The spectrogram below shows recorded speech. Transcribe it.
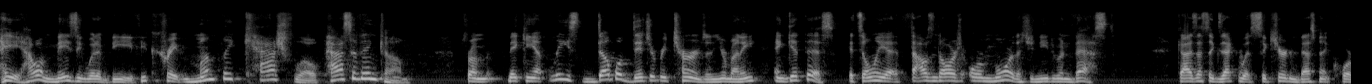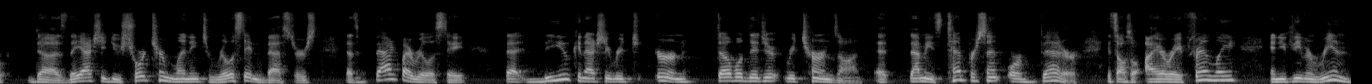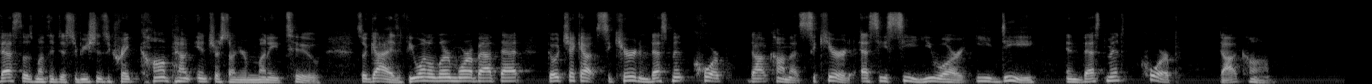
Hey, how amazing would it be if you could create monthly cash flow, passive income? From making at least double digit returns on your money. And get this, it's only a $1,000 or more that you need to invest. Guys, that's exactly what Secured Investment Corp does. They actually do short term lending to real estate investors that's backed by real estate that you can actually re- earn double digit returns on. That means 10% or better. It's also IRA friendly, and you can even reinvest those monthly distributions to create compound interest on your money too. So, guys, if you want to learn more about that, go check out Secured Investment Corp investmentcorp.com. That's secured, S E C U R E D, investmentcorp.com.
